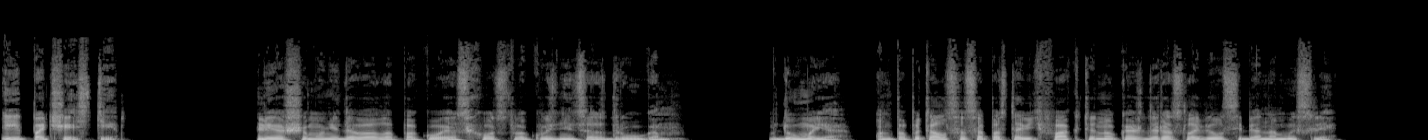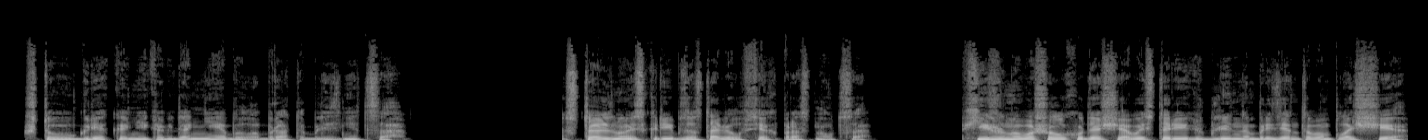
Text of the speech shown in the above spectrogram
И по чести. Лешему не давало покоя сходство кузнеца с другом. Думая, он попытался сопоставить факты, но каждый раз ловил себя на мысли, что у грека никогда не было брата-близнеца. Стальной скрип заставил всех проснуться. В хижину вошел худощавый старик в длинном брезентовом плаще.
